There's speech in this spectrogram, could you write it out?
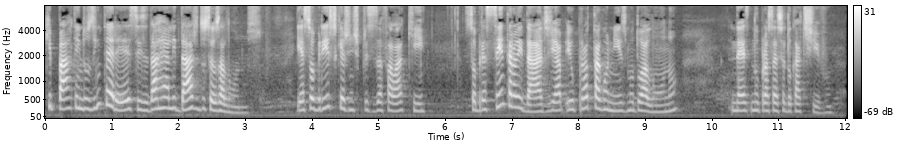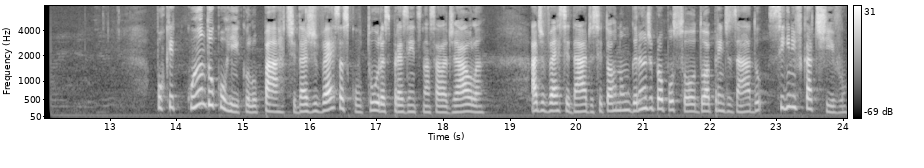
que partem dos interesses e da realidade dos seus alunos. E é sobre isso que a gente precisa falar aqui, sobre a centralidade e, o protagonismo do aluno né, no processo educativo. Porque quando o currículo parte das diversas culturas presentes na sala de aula, a diversidade se torna um grande propulsor do aprendizado significativo,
